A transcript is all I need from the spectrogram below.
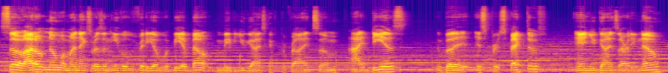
So I don't know what my next Resident Evil video would be about. Maybe you guys can provide some ideas, but it's Perkspective, and you guys already know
